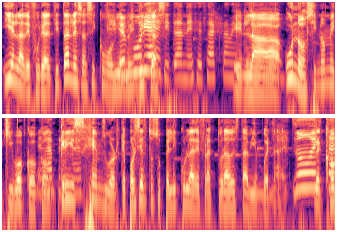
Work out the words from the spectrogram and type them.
y en la de Furia de Titanes, así como bien En lo Furia de indicas. Titanes, exactamente. En la sí. 1, si no me equivoco, En con Chris. Hemsworth, que por cierto su película de Fracturado está bien buena. es No, está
